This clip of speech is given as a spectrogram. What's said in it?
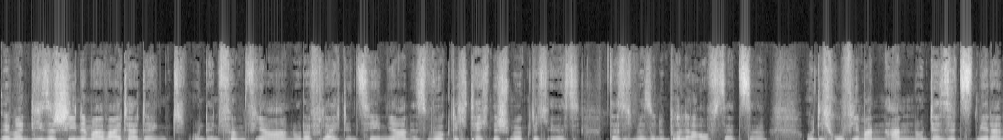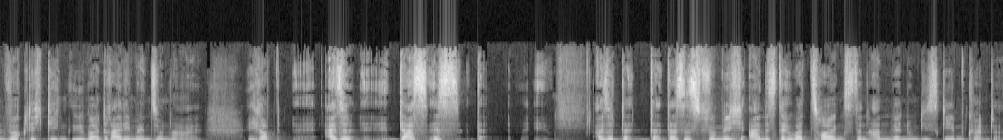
wenn man diese Schiene mal weiterdenkt und in fünf Jahren oder vielleicht in zehn Jahren es wirklich technisch möglich ist, dass ich mir so eine Brille aufsetze und ich rufe jemanden an und der sitzt mir dann wirklich gegenüber, dreidimensional. Ich glaube, also das ist, also das ist für mich eines der überzeugendsten Anwendungen, die es geben könnte.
